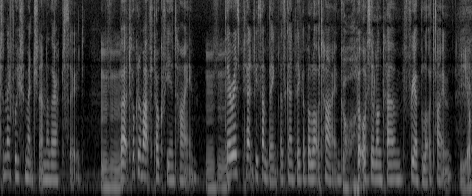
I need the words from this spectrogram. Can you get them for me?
don't know if we should mention another episode. Mhm. But talking about photography and time, Mhm. there is potentially something that's going to take up a lot of time, but also long term free up a lot of time Yep,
